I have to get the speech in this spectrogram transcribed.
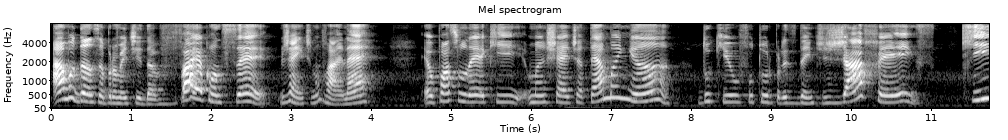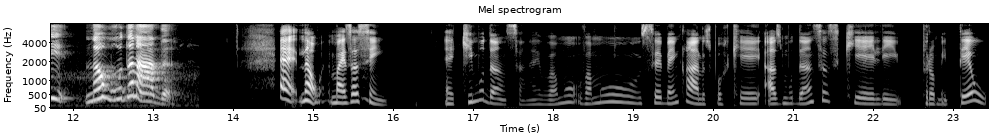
A mudança prometida vai acontecer? Gente, não vai, né? Eu posso ler aqui manchete até amanhã do que o futuro presidente já fez, que não muda nada. É, não, mas assim, é, que mudança, né? Vamos, vamos ser bem claros, porque as mudanças que ele prometeu,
